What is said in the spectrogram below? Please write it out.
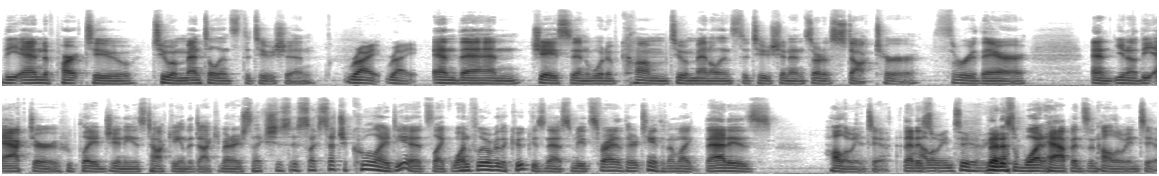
the end of part two to a mental institution, right, right. and then Jason would have come to a mental institution and sort of stalked her through there. And you know the actor who played Ginny is talking in the documentary. She's like, she's, "It's like such a cool idea. It's like One Flew Over the Cuckoo's Nest meets Friday the Thirteenth, and I'm like, "That is Halloween two. That is Halloween 2, That yeah. is what happens in Halloween two.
